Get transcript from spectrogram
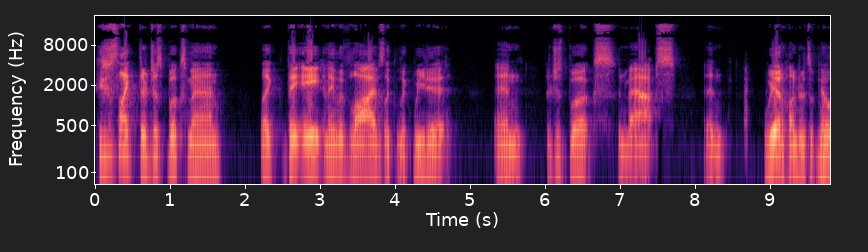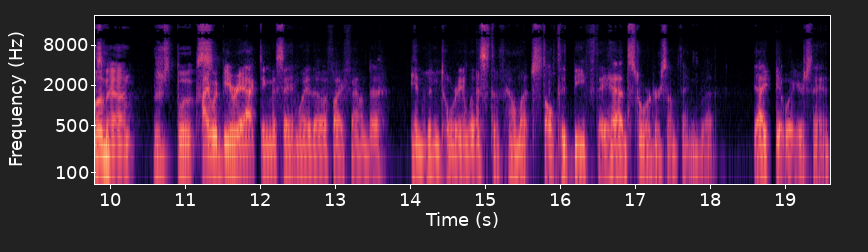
He's just like they're just books, man. Like they ate and they lived lives like like we did, and they're just books and maps. And we had hundreds of books, one- um, man. They're just books. I would be reacting the same way though if I found a inventory list of how much salted beef they had stored or something. But yeah, I get what you're saying.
